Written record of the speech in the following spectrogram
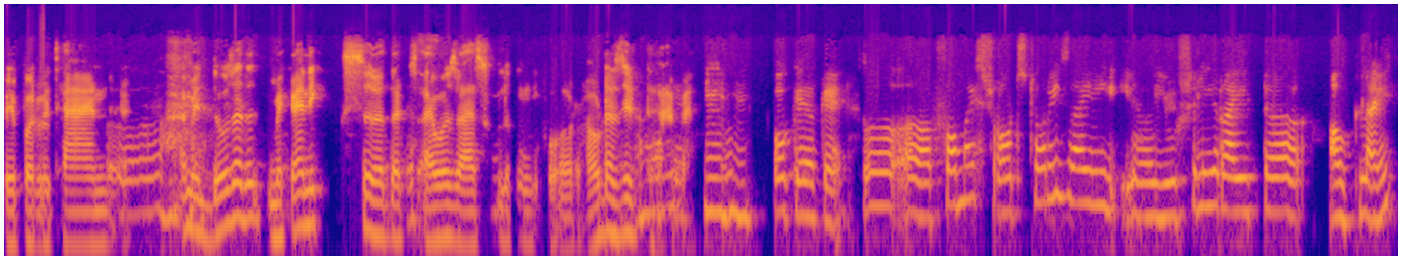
paper with hand. Uh, I mean, those are the mechanics uh, that I was asked looking for. How does it happen? Okay. Mhm. okay, okay. So uh, for my short stories, I uh, usually write uh, outline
